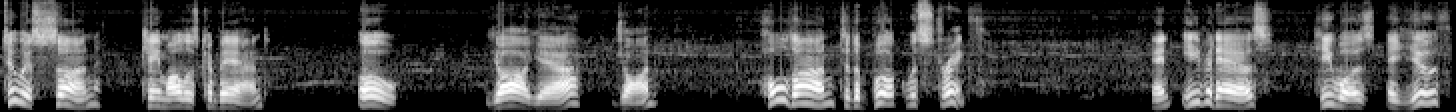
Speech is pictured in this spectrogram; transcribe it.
to his son came all his command. Oh, Yah, yeah, John, hold on to the book with strength. And even as he was a youth,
